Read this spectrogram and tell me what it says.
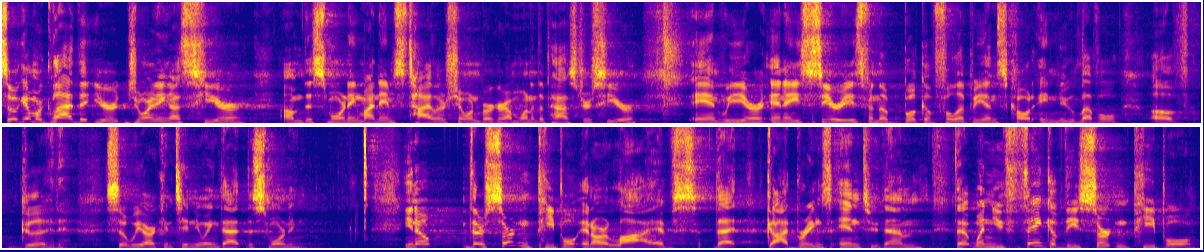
So, again, we're glad that you're joining us here um, this morning. My name's Tyler Schoenberger. I'm one of the pastors here. And we are in a series from the book of Philippians called A New Level of Good. So, we are continuing that this morning. You know, there's certain people in our lives that God brings into them that when you think of these certain people,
